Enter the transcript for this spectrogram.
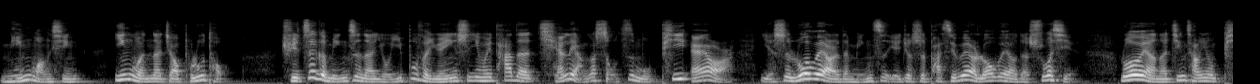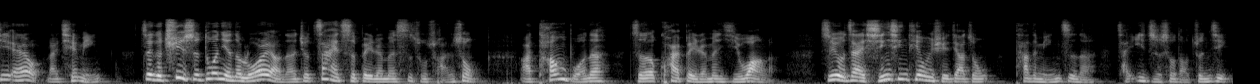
冥王星，英文呢叫 Pluto。取这个名字呢，有一部分原因是因为它的前两个首字母 P L 也是罗威尔的名字，也就是 Percival Lowell 的缩写。罗威尔呢，经常用 P L 来签名。这个去世多年的罗威尔呢，就再次被人们四处传颂，而汤博呢，则快被人们遗忘了。只有在行星天文学家中，他的名字呢，才一直受到尊敬。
